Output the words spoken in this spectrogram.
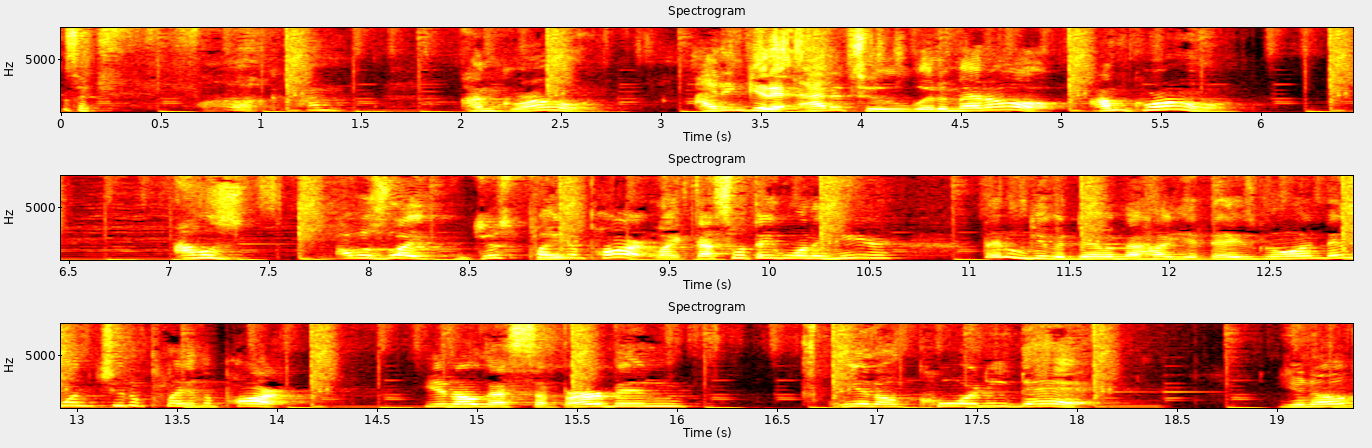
it's like, fuck, I'm I'm grown. I didn't get an attitude with him at all. I'm grown. I was I was like, just play the part. Like that's what they want to hear. They don't give a damn about how your day's going. They want you to play the part. You know, that suburban, you know, corny dad. You know,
